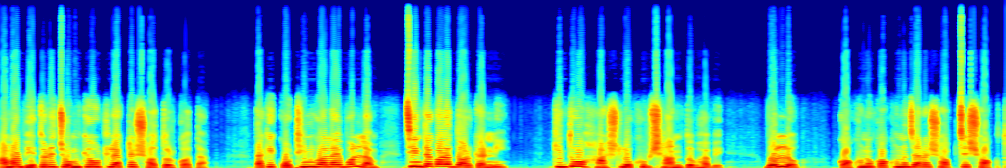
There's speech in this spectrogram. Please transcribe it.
আমার ভেতরে চমকে উঠল একটা সতর্কতা। তাকে কঠিন গলায় বললাম, চিন্তা করার দরকার নেই। কিন্তু ও হাসল খুব শান্তভাবে। বলল কখনো কখনো যারা সবচেয়ে শক্ত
